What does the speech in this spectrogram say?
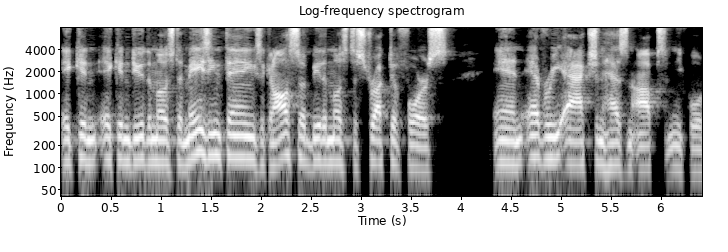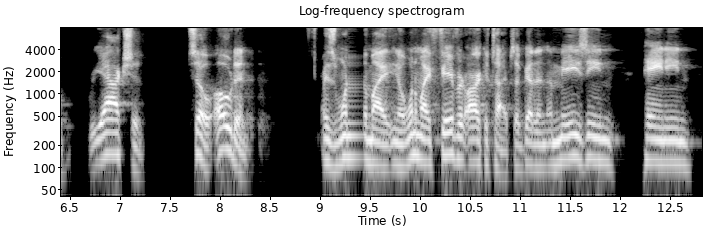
It can it can do the most amazing things. It can also be the most destructive force. And every action has an opposite and equal reaction. So Odin is one of my you know one of my favorite archetypes. I've got an amazing painting,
